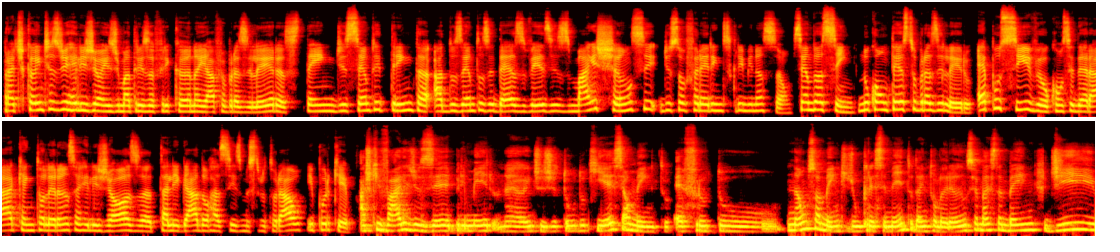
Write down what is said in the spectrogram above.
praticantes de religiões de matriz africana e afro-brasileiras têm de 130 a 210 vezes mais chance de sofrerem discriminação. Sendo assim, no contexto brasileiro, é possível considerar que a intolerância religiosa está ligada ao racismo estrutural e por quê? Acho que vale dizer primeiro, né, antes de tudo, que esse aumento é fruto não somente de um crescimento da intolerância, mas também de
